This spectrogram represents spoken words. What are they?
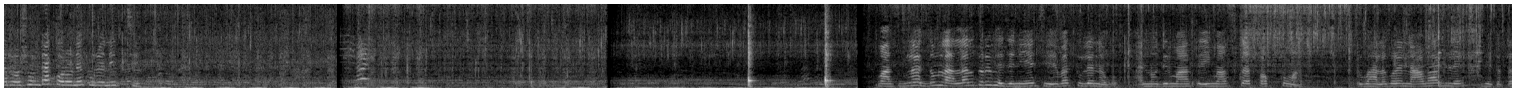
আর রসুনটা করনে পুড়ে নিচ্ছি। মাছগুলো একদম লাল লাল করে ভেজে নিয়েছি, এবার তুলে নেব। আর নদীর মাছ, এই মাছটা শক্ত মাছ। একটু ভালো করে না ভাজলে ভেতরটা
